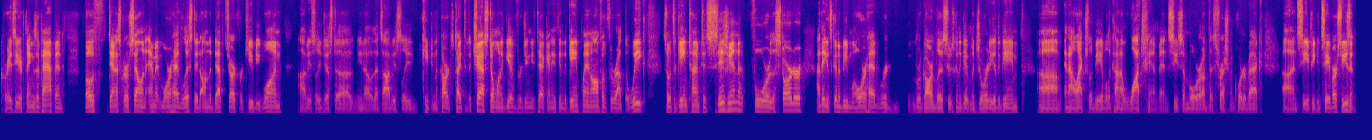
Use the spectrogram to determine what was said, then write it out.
Crazier things have happened. Both Dennis Grosel and Emmett Morehead listed on the depth chart for QB1 obviously just uh you know that's obviously keeping the cards tight to the chest. Don't want to give virginia tech anything to game plan off of throughout the week. So it's a game time decision for the starter. I think it's going to be morehead regardless who's going to get majority of the game um, and i'll actually be able to kind of watch him and see some more of this freshman quarterback uh, and see if he can save our season.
